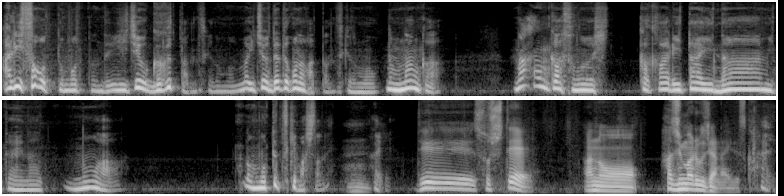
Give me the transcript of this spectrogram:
ありそうと思ったんで一応ググったんですけども、まあ、一応出てこなかったんですけどもでもなんかなんかその引っかかりたいなみたいなのは持ってつけましたね。うんはい、でそしてあの始まるじゃないですか。はい、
